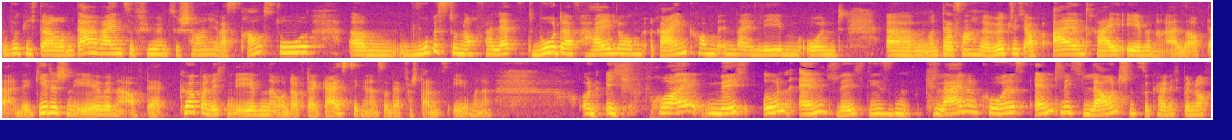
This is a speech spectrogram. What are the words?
wirklich darum, da reinzufühlen, zu schauen, hey, was brauchst du, ähm, wo bist du noch verletzt, wo darf Heilung reinkommen in dein Leben und, ähm, und das machen wir wirklich auf allen drei Ebenen, also auf der energetischen Ebene, auf der körperlichen Ebene und auf der geistigen, also der Verstandsebene. Und ich freue mich unendlich, diesen kleinen Kurs endlich launchen zu können. Ich bin noch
